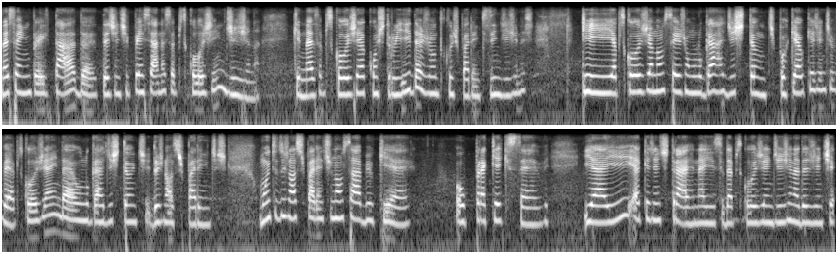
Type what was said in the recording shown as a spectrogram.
nessa empreitada de a gente pensar nessa psicologia indígena, que nessa psicologia construída junto com os parentes indígenas que a psicologia não seja um lugar distante, porque é o que a gente vê. A psicologia ainda é um lugar distante dos nossos parentes. Muitos dos nossos parentes não sabem o que é ou para que que serve. E aí é que a gente traz, né, isso da psicologia indígena, da gente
